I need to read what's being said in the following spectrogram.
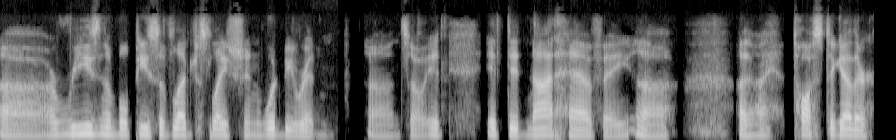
uh, a reasonable piece of legislation would be written. Uh, so it it did not have a, uh, a, a tossed together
